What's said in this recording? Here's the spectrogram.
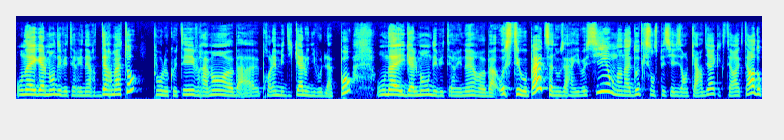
On a également des vétérinaires dermato pour le côté vraiment euh, bah, problème médical au niveau de la peau. On a également des vétérinaires euh, bah, ostéopathes, ça nous arrive aussi. On en a d'autres qui sont spécialisés en cardiaque, etc., etc. Donc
